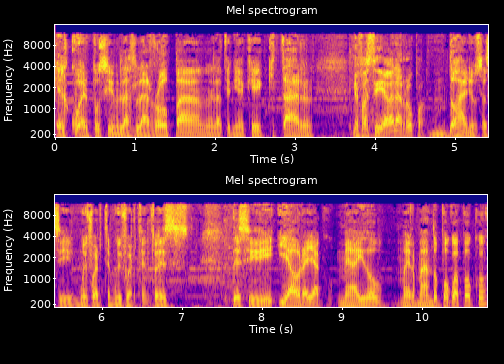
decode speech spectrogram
el cuerpo, si las, la ropa me la tenía que quitar. Me fastidiaba la ropa. Dos años así, muy fuerte, muy fuerte. Entonces decidí y ahora ya me ha ido mermando poco a poco.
